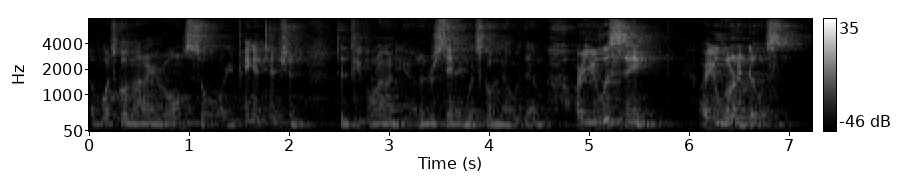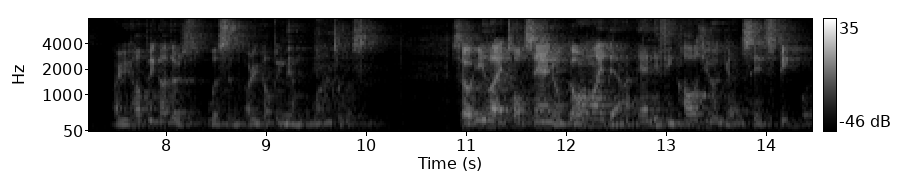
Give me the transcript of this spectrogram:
of what's going on in your own soul? Are you paying attention to the people around you and understanding what's going on with them? Are you listening? Are you learning to listen? Are you helping others listen? Are you helping them learn to listen? So Eli told Samuel, Go and lie down, and if he calls you again, say, Speak, Lord,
